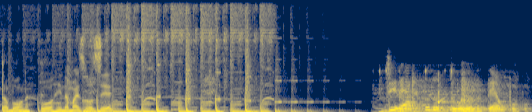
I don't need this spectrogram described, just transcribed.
tá bom, né? Porra, ainda mais rosé. Direto do túnel do tempo.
